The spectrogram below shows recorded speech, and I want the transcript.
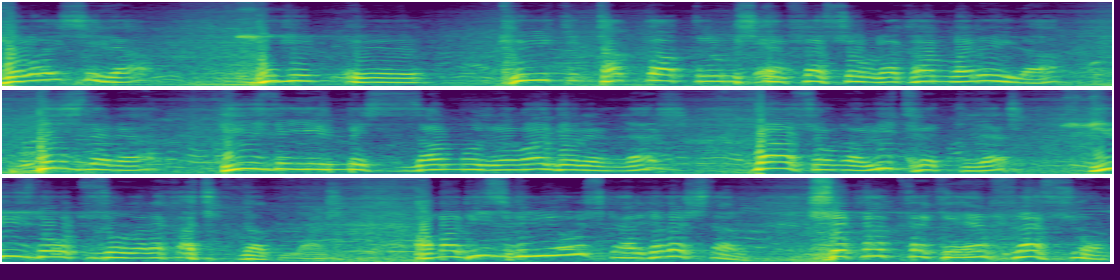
Dolayısıyla bugün e, TÜİK'in takla attırılmış enflasyon rakamlarıyla bizlere %25 zammı reva görenler daha sonra lütfettiler. %30 olarak açıkladılar. Ama biz biliyoruz ki arkadaşlar sokaktaki enflasyon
